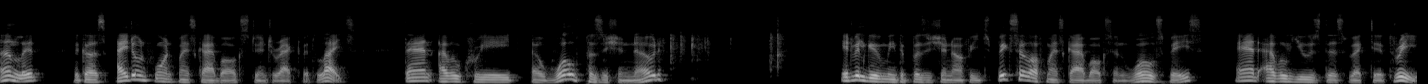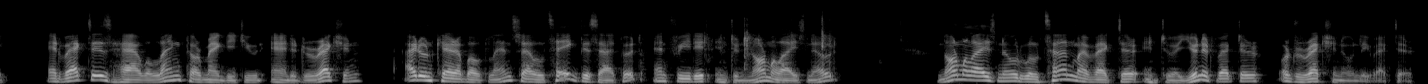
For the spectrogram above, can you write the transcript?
unlit because I don't want my skybox to interact with lights. Then I will create a world position node. It will give me the position of each pixel of my skybox in world space and I will use this vector 3. And vectors have a length or magnitude and a direction I don't care about length, so I will take this output and feed it into normalized node. Normalized node will turn my vector into a unit vector or direction only vector.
